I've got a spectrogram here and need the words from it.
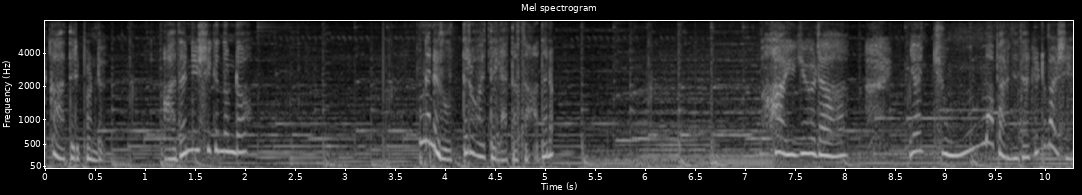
പെണ്ണ് കാത്തിരിപ്പുണ്ട്. അതന്വേഷിക്കുന്നുണ്ടോ? ഇങ്ങനെ ഒരു ഉത്തരവാദിത്തമില്ലാത്ത സാധനം. അയ്യോടാ ഞാൻ ചുമ്മാ പറഞ്ഞതാ കേട്ടോ പക്ഷേ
